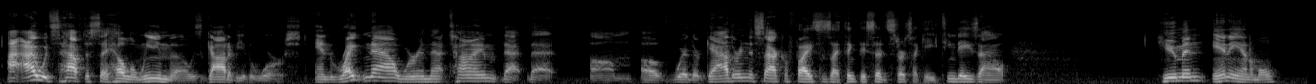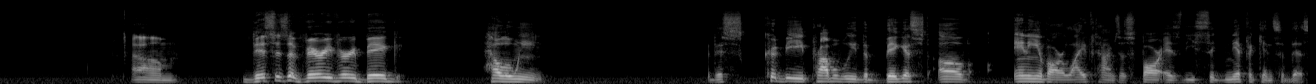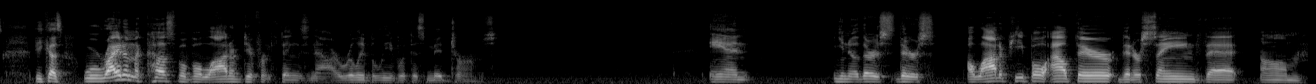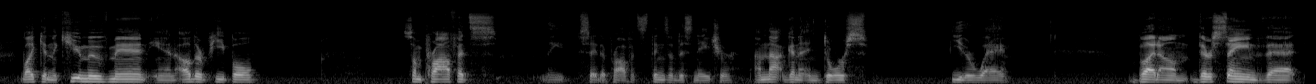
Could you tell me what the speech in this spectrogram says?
I, I would have to say Halloween though has got to be the worst. And right now we're in that time that that um, of where they're gathering the sacrifices. I think they said it starts like 18 days out. Human and animal. Um, this is a very very big Halloween. This could be probably the biggest of any of our lifetimes as far as the significance of this because we're right on the cusp of a lot of different things now. I really believe with this midterms. And you know, there's there's a lot of people out there that are saying that um, like in the Q movement and other people some prophets they say the prophets things of this nature. I'm not going to endorse either way. But um, they're saying that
